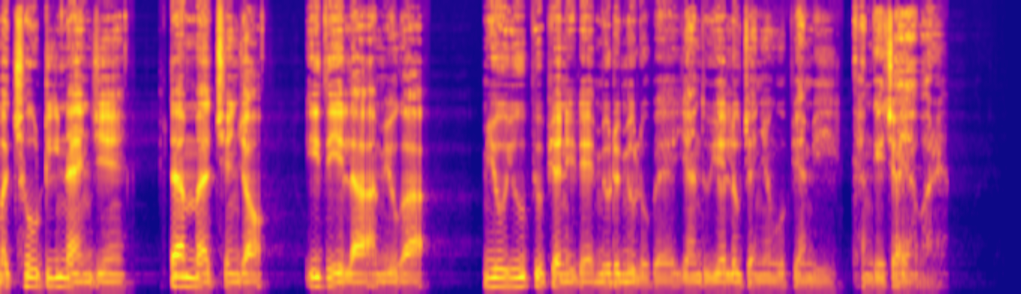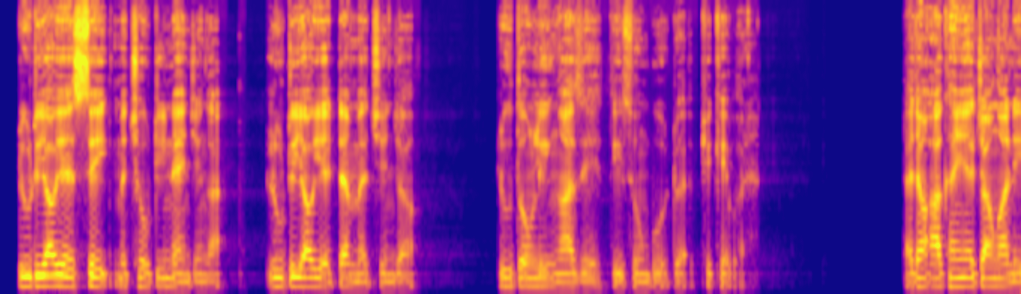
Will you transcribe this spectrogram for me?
မချုပ်တီးနိုင်ခြင်းတတ်မှတ်ခြင်းကြောင့်ဣသီလာအမျိုးကမြို့ယူပြပြနေတဲ့မြို့တစ်မြို့လိုပဲရန်သူရဲ့လှုပ်ကြံခြင်းကိုပြန်ပြီးခံခဲ့ကြရပါတယ် လူတစ်ယောက်ရဲ့စိတ်မချုပ်တီးနိုင်ခြင်းကလူတစ်ယောက်ရဲ့တတ်မှတ်ခြင်းကြောင့်လူ350တည်ဆုံးဖို့အတွက်ဖြစ်ခဲ့ပါတယ်ဒါကြောင့်အာခန်းရဲ့အကြောင်းကနေ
